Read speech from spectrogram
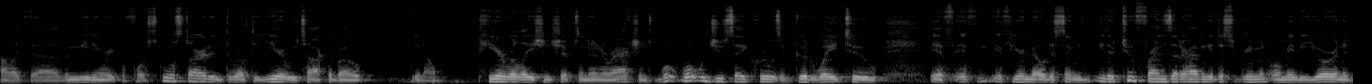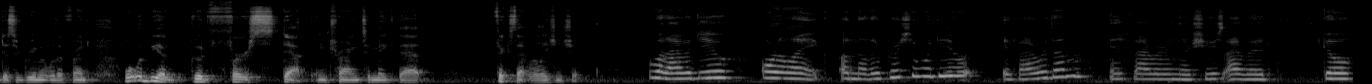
uh, like uh, the meeting right before school start, and throughout the year, we talk about, you know, peer relationships and interactions. What what would you say, crew, is a good way to if if if you're noticing either two friends that are having a disagreement or maybe you're in a disagreement with a friend what would be a good first step in trying to make that fix that relationship what I would do, or like another person would do if I were them, if I were in their shoes, I would go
